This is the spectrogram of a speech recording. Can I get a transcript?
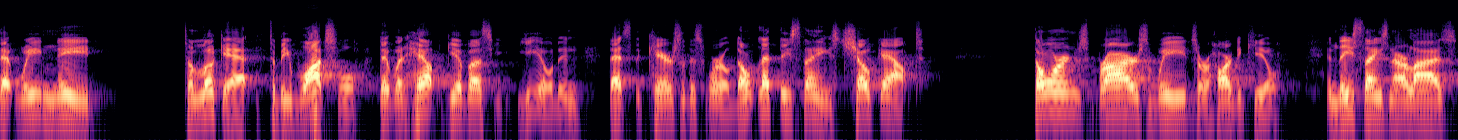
that we need to look at to be watchful that would help give us yield? And that's the cares of this world. Don't let these things choke out. Thorns, briars, weeds are hard to kill. And these things in our lives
